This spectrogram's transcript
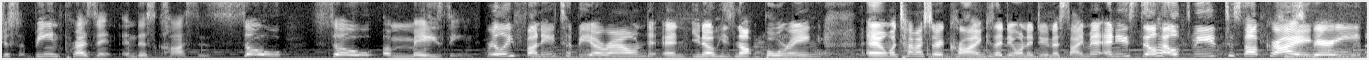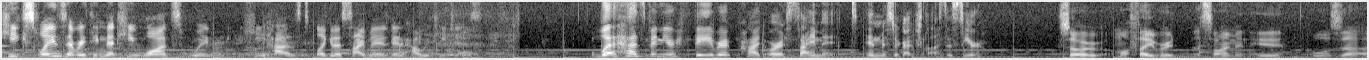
just being present in this class is so so amazing. Really funny to be around, and you know, he's not boring. And one time I started crying because I didn't want to do an assignment, and he still helped me to stop crying. He's very he explains everything that he wants when he has like an assignment and how he teaches. What has been your favorite project or assignment in Mr. Geip's class this year? So my favorite assignment here was uh,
